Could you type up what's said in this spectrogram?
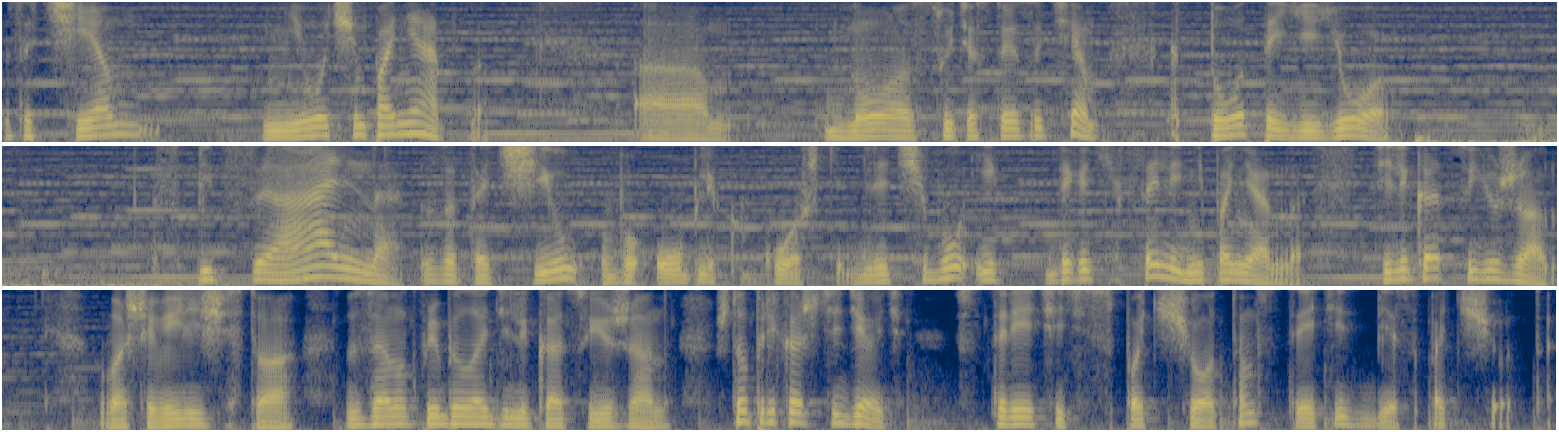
Зачем? Не очень понятно. Э, но суть остается тем, кто-то ее специально заточил в облик кошки. Для чего и для каких целей, непонятно. Делегация южан. Ваше Величество, в замок прибыла делегация южан. Что прикажете делать? Встретить с почетом, встретить без почета.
